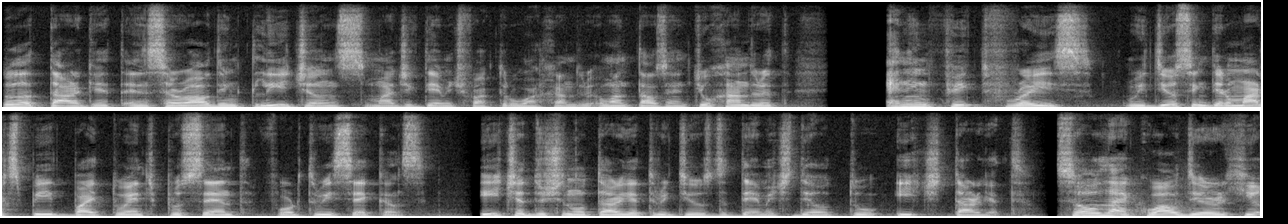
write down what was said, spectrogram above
to the target and surrounding legions magic damage factor 100 1200 and inflict freeze reducing their march speed by 20% for 3 seconds. Each additional target reduces the damage dealt to each target. So like Waldyr he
